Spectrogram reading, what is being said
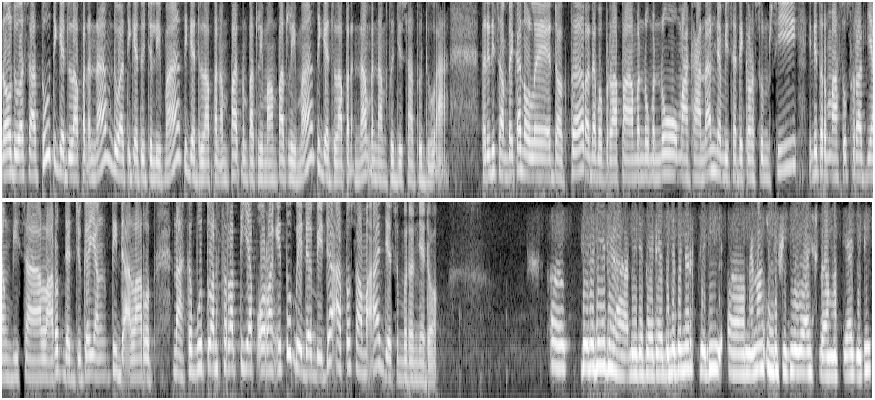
021 386 2375 384 4545 386 6712. Tadi disampaikan oleh dokter ada beberapa menu-menu makanan yang bisa dikonsumsi. Ini termasuk serat yang bisa larut dan juga yang tidak larut. Nah, kebutuhan serat tiap orang itu beda-beda atau sama aja sebenarnya, Dok? Eh, beda-beda, beda-beda, benar-benar jadi eh, memang individualis banget ya. Jadi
